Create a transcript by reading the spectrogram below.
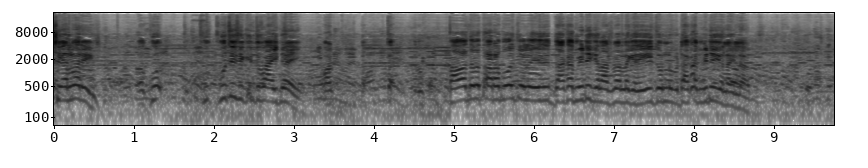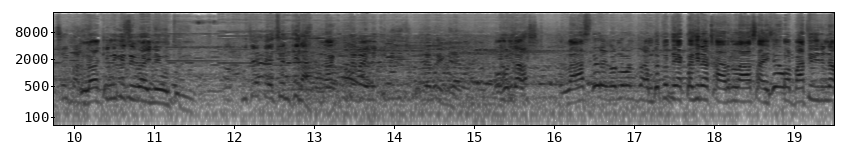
শিয়ালবাড়ি। খুঁজেছি কিন্তু পাই নাই। পাওয়া যাবে তারা বলছে এই ঢাকা মেডিকেল আসবার লাগে এই জন্য ঢাকা মেডিকেল আইলাম। না কিনে কিছু পাইনি অন্তরি খুঁজে পেয়েছেন কিনা? না কিনে পাইনি কিনে কিছু খুঁজে পাইনি। ওখানটা লাশ এখন আমরা তো একটা দিন কার লাশ আইছে আমার বাতি দিন না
